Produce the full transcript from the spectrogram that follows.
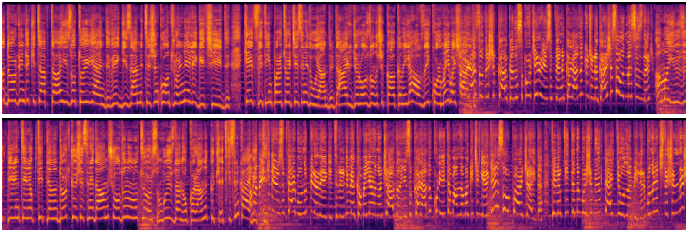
ama dördüncü kitapta Hizoto'yu yendi ve gizemli taşın kontrolünü ele geçirdi. Catfit İmparatoriçesini de uyandırdı. Ayrıca Rozdan ışık kalkanıyla hafızayı korumayı başardı. Aizot ışık kalkanı Scorchero yüzüklerinin karanlık gücüne karşı savunmasızdır. Ama yüzüklerin Tenochtitlan'ın dört köşesine dağılmış olduğunu unutuyorsun. Bu yüzden o karanlık güç etkisini Ama kaybetti. belki de yüzükler bulunup bir araya getirildi ve Kabeleron'un çaldığı yüzük karanlık kuleyi tamamlamak için gereken son parçaydı. Tenochtitlan'ın başı büyük dertte olabilir. Bunu hiç düşünmüş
